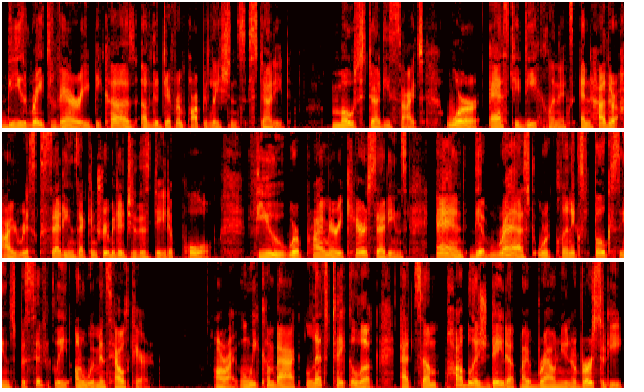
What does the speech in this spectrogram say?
these rates vary because of the different populations studied most study sites were STD clinics and other high risk settings that contributed to this data pool. Few were primary care settings, and the rest were clinics focusing specifically on women's health care. All right, when we come back, let's take a look at some published data by Brown University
